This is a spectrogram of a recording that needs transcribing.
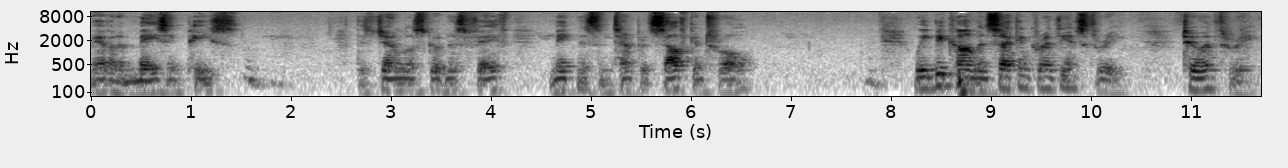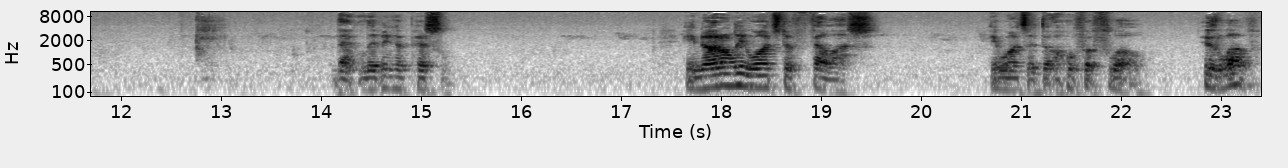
We have an amazing peace. This gentleness, goodness, faith, meekness, and temperance, self-control. We become in 2 Corinthians 3, 2 and 3, that living epistle. He not only wants to fill us, he wants it to overflow. His love.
